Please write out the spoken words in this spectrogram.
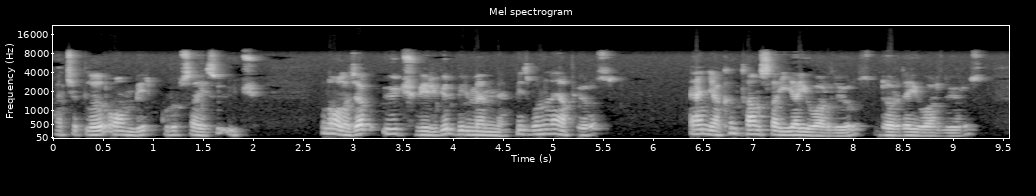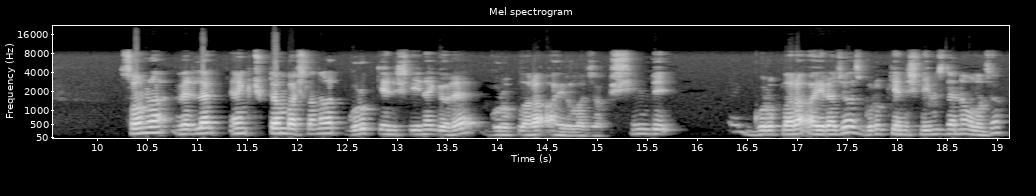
Açıklığı 11, grup sayısı 3. Bu ne olacak? 3 virgül bilmem ne. Biz bunu ne yapıyoruz? En yakın tam sayıya yuvarlıyoruz. 4'e yuvarlıyoruz. Sonra veriler en küçükten başlanarak grup genişliğine göre gruplara ayrılacak. Şimdi gruplara ayıracağız. Grup genişliğimiz de ne olacak?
